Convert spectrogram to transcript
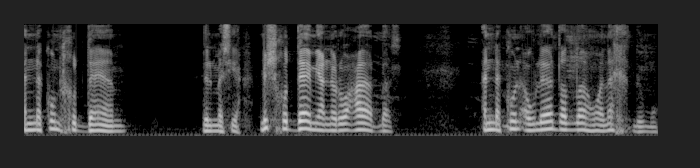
أن نكون خدام للمسيح. مش خدام يعني رعاة بس. أن نكون أولاد الله ونخدمه.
